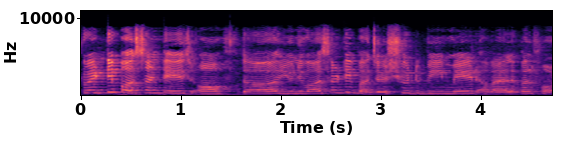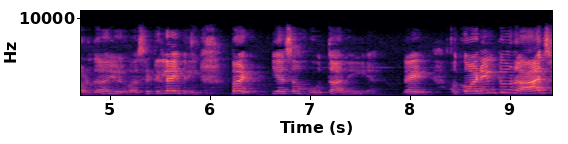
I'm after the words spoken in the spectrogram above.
twenty percentage of the university budget should be made available for the university library but ये ऐसा होता नहीं है। Right according to Raj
